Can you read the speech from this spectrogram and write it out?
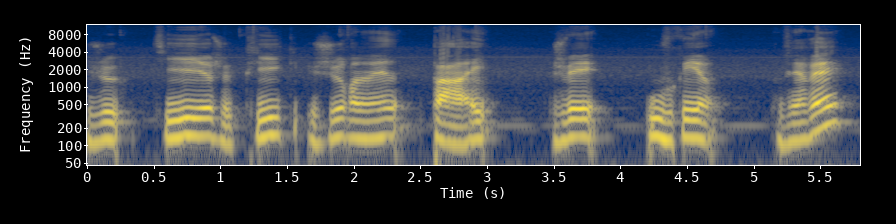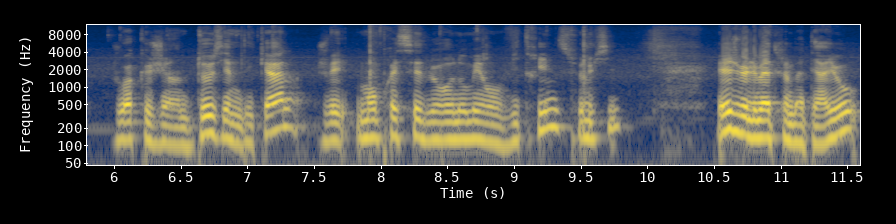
je tire je clique je ramène pareil je vais ouvrir verrez je vois que j'ai un deuxième décal, je vais m'empresser de le renommer en vitrine, celui-ci, et je vais lui mettre le matériau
